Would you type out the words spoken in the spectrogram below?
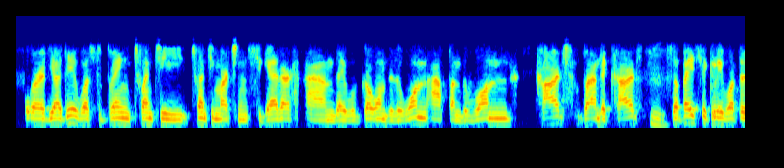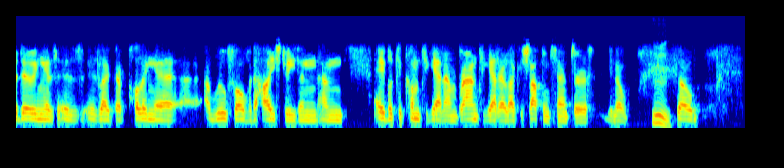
where the idea was to bring 20, 20 merchants together, and they would go under the one app and the one card, branded card. So basically, what they're doing is is, is like they're pulling a, a roof over the high street and and able to come together and brand together like a shopping centre, you know. So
